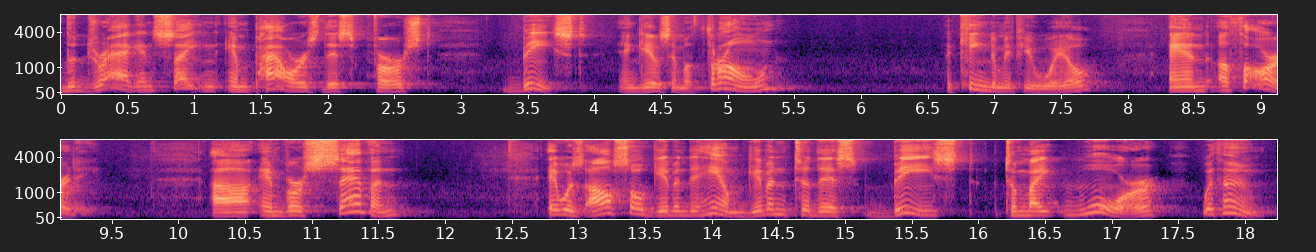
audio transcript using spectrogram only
the dragon, Satan, empowers this first beast and gives him a throne, a kingdom, if you will, and authority. Uh, in verse 7, it was also given to him, given to this beast to make war with whom?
